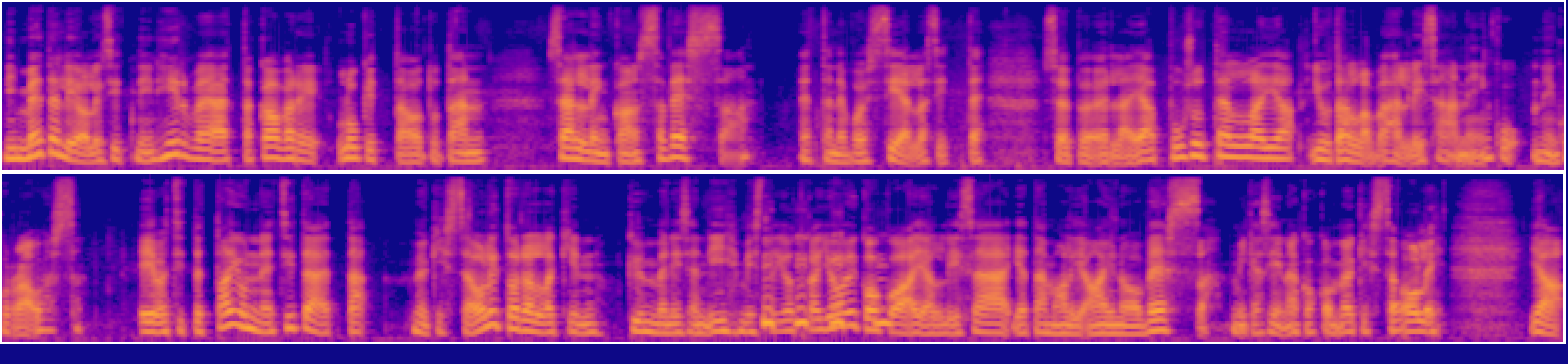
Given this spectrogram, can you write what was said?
niin meteli oli sitten niin hirveä, että kaveri lukittautui tämän sällin kanssa vessaan. Että ne vois siellä sitten söpöillä ja pusutella ja jutella vähän lisää niin kuin, niin kuin rauhassa. Eivät sitten tajunneet sitä, että mökissä oli todellakin kymmenisen ihmistä, jotka joi koko ajan lisää ja tämä oli ainoa vessa, mikä siinä koko mökissä oli. Ja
